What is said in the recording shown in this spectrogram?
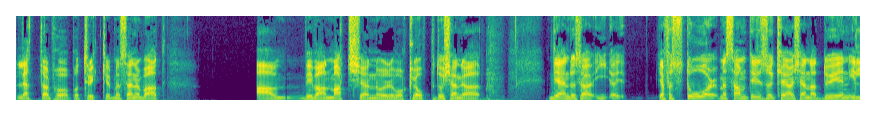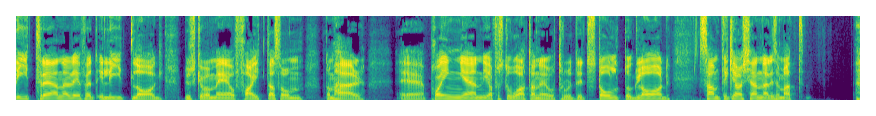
lättar på, på trycket. Men sen är det bara att ah, vi vann matchen och det var Klopp. Då kände jag, det är ändå så här, jag förstår, men samtidigt så kan jag känna att du är en elittränare för ett elitlag. Du ska vara med och fighta om de här eh, poängen. Jag förstår att han är otroligt stolt och glad. Samtidigt kan jag känna liksom att eh,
